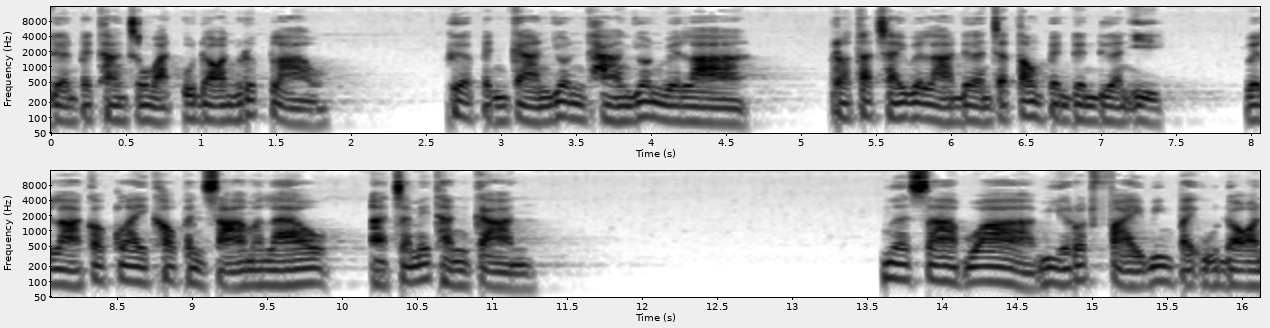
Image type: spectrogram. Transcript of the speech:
เดินไปทางจังหวัดอุดรหรือเปล่า เพื่อเป็นการย่นทางย่นเวลา เพราะถ้าใช้เวลาเดินจะต้องเป็นเดือนเดือนอีก เวลาก็ใกล้เข้าพรรษามาแล้วอาจจะไม่ทันการ เมื่อทราบว่ามีรถไฟวิ่งไปอุดร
